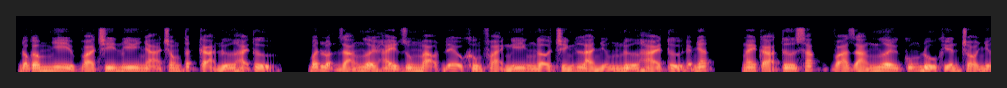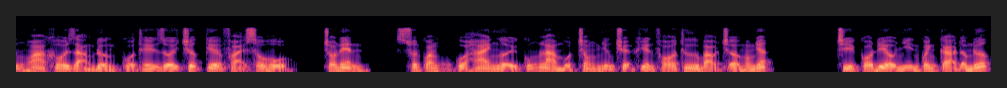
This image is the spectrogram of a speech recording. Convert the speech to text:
Độc Âm Nhi và Chi Ni Nhã trong tất cả nữ hài tử, bất luận dáng người hay dung mạo đều không phải nghi ngờ chính là những nữ hài tử đẹp nhất, ngay cả tư sắc và dáng ngươi cũng đủ khiến cho những hoa khôi giảng đường của thế giới trước kia phải xấu hổ, cho nên, xuân quang của hai người cũng là một trong những chuyện khiến Phó Thư Bảo chờ mong nhất. Chỉ có điều nhìn quanh cả đầm nước,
